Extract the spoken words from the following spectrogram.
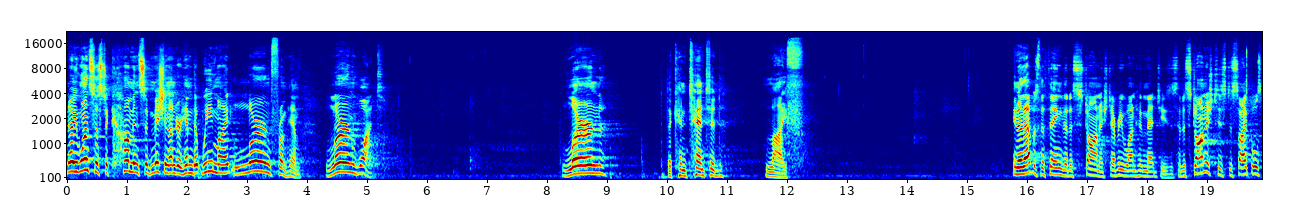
No, he wants us to come in submission under him that we might learn from him. Learn what? Learn the contented life. You know, that was the thing that astonished everyone who met Jesus. It astonished his disciples,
